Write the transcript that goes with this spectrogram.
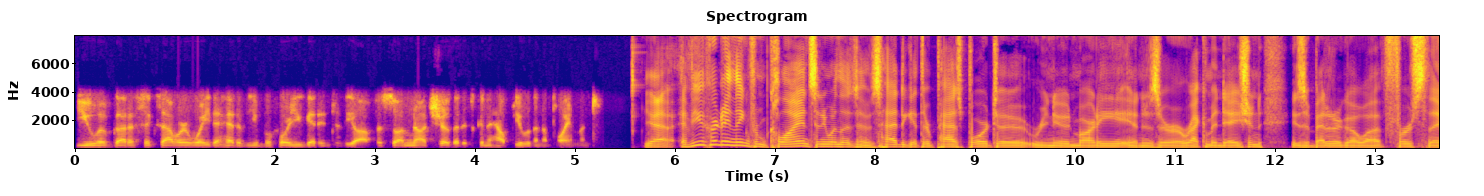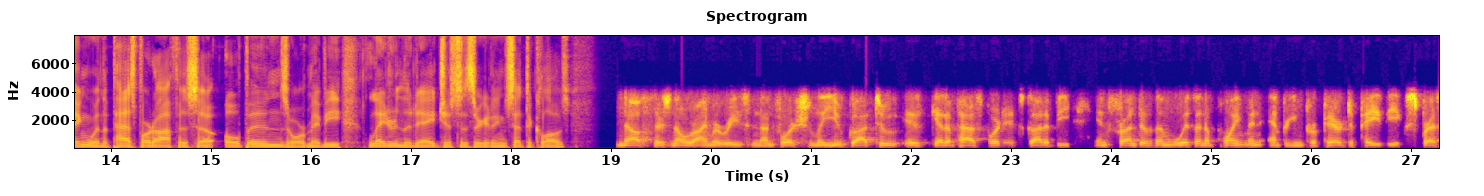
you have got a six hour wait ahead of you before you get into the office. So I'm not sure that it's going to help you with an appointment. Yeah. Have you heard anything from clients, anyone that has had to get their passport uh, renewed, Marty? And is there a recommendation? Is it better to go uh, first thing when the passport office uh, opens or maybe later in the day just as they're getting set to close? No, there's no rhyme or reason. Unfortunately, you've got to uh, get a passport. It's got to be in front of them with an appointment and being prepared to pay the express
